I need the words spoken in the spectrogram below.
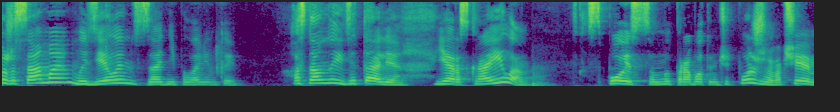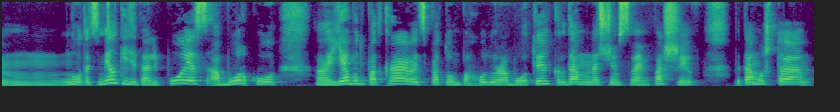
То же самое мы делаем с задней половинкой. Основные детали я раскроила. С поясом мы поработаем чуть позже. Вообще, ну, вот эти мелкие детали, пояс, оборку, э, я буду подкраивать потом по ходу работы, когда мы начнем с вами пошив, потому что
